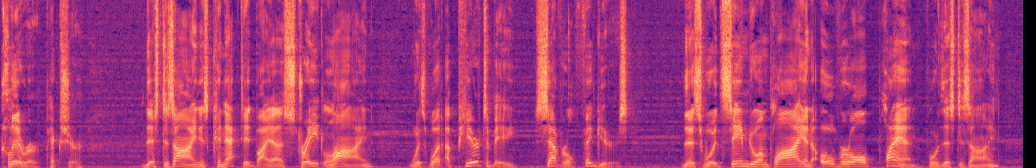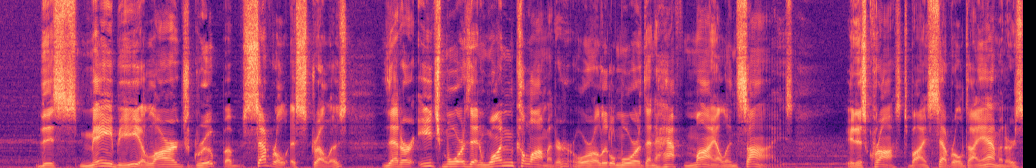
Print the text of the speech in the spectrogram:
clearer picture. This design is connected by a straight line with what appear to be several figures. This would seem to imply an overall plan for this design this may be a large group of several estrellas that are each more than one kilometer or a little more than half mile in size. It is crossed by several diameters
